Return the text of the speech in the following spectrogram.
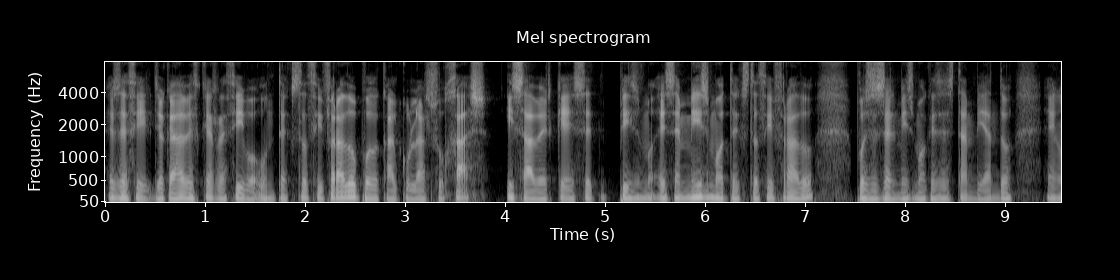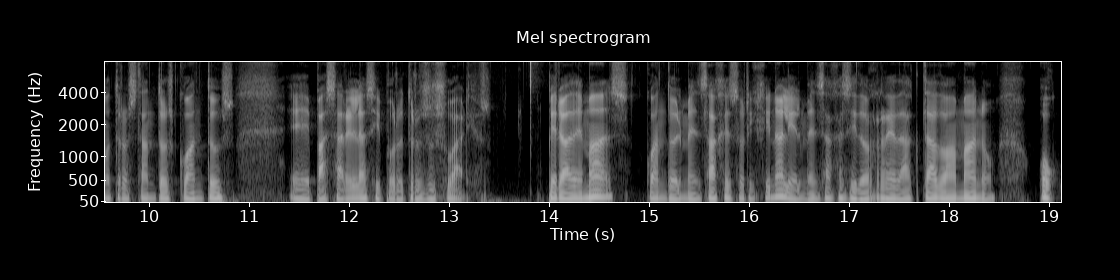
Es decir, yo cada vez que recibo un texto cifrado puedo calcular su hash y saber que ese mismo, texto cifrado pues es el mismo que se está enviando en otros tantos cuantos eh, pasarelas y por otros usuarios. Pero además, cuando el mensaje es original y el mensaje ha sido redactado a mano o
